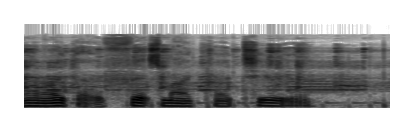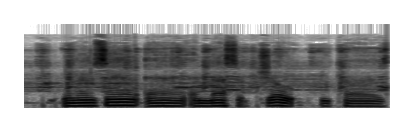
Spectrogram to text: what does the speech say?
I'm gonna write that it fits my criteria. You know what I'm saying? And and that's a joke because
